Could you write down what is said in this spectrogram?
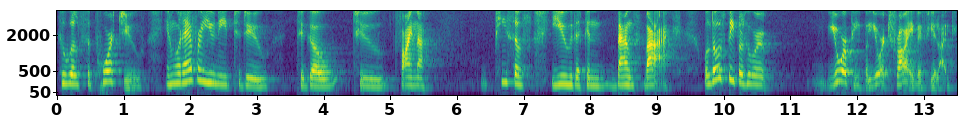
who will support you in whatever you need to do to go to find that piece of you that can bounce back. Well, those people who are your people, your tribe, if you like,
